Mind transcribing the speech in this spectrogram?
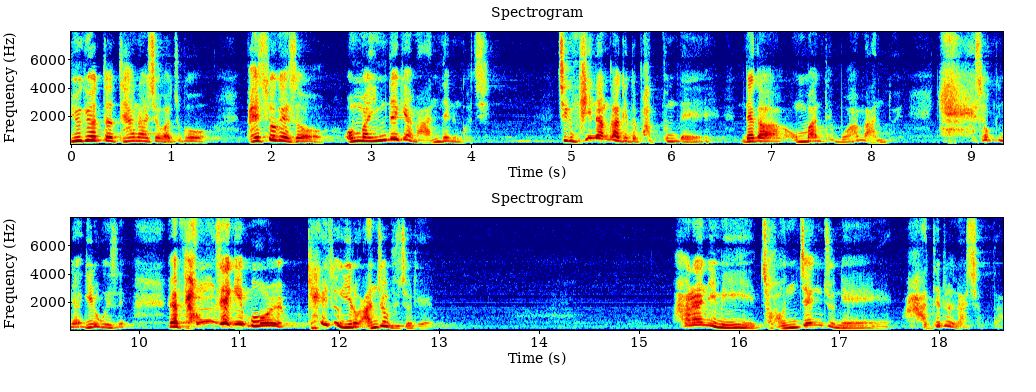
6.25 때 태어나셔가지고 뱃속에서 엄마 힘들게 하면 안 되는 거지. 지금 피난 가기도 바쁜데 내가 엄마한테 뭐 하면 안 돼. 계속 그냥 이러고 있어요. 그냥 평생이 뭘 계속 이러고 안절부절이에요. 하나님이 전쟁 중에 아들을 낳으셨다.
